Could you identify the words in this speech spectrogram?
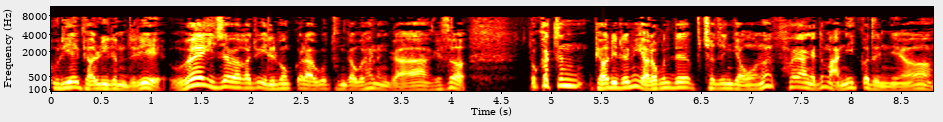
우리의 별 이름들이 왜 이제 와가지고 일본 거라고 둔갑을 하는가. 그래서 똑같은 별 이름이 여러 군데 붙여진 경우는 서양에도 많이 있거든요.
